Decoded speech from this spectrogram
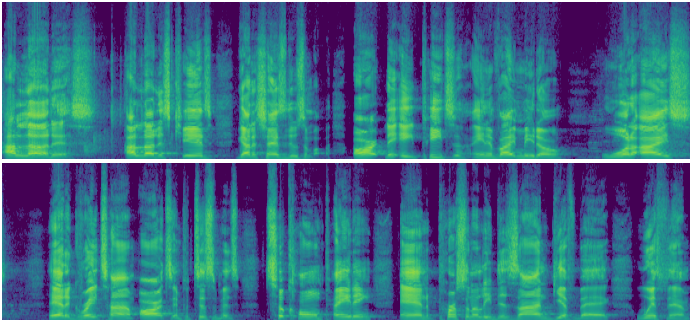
I love this. I love this. Kids got a chance to do some art. They ate pizza. Ain't invite me though. Water ice, They had a great time. Arts and participants took home painting and personally designed gift bag with them.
